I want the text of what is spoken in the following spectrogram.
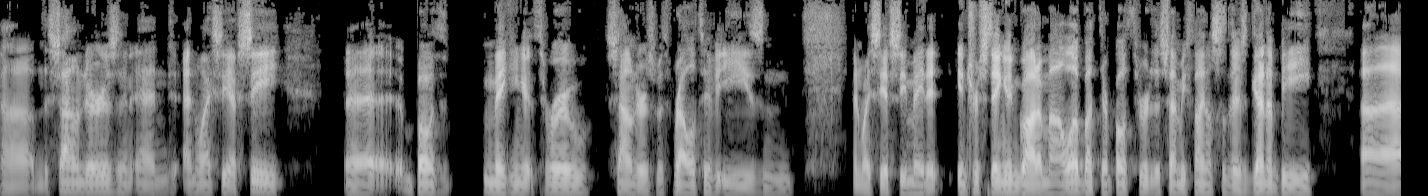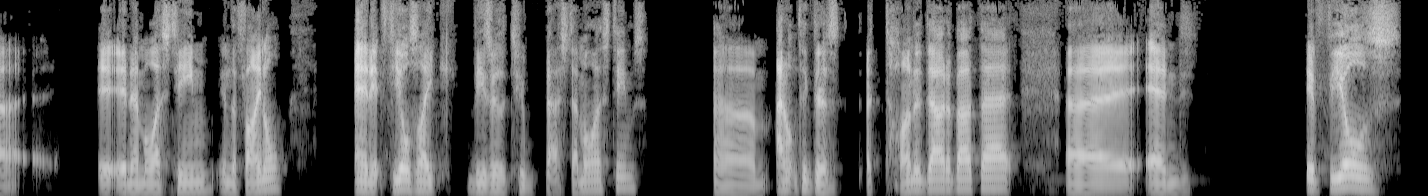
um, the Sounders and, and NYCFC, uh, both making it through. Sounders with relative ease, and NYCFC made it interesting in Guatemala, but they're both through to the semifinals. So there's going to be uh, an MLS team in the final, and it feels like these are the two best MLS teams. Um, I don't think there's a ton of doubt about that. Uh, and it feels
